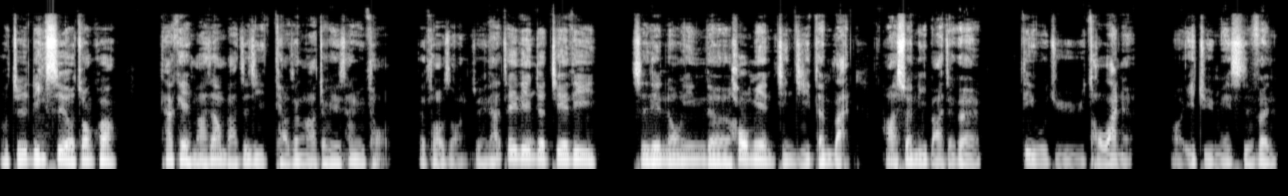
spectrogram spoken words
我就是临时有状况，他可以马上把自己调整好就可以上去投的投手，所以他这一天就接替池田龙英的后面紧急登板，啊，顺利把这个第五局投完了，哦，一局没失分，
